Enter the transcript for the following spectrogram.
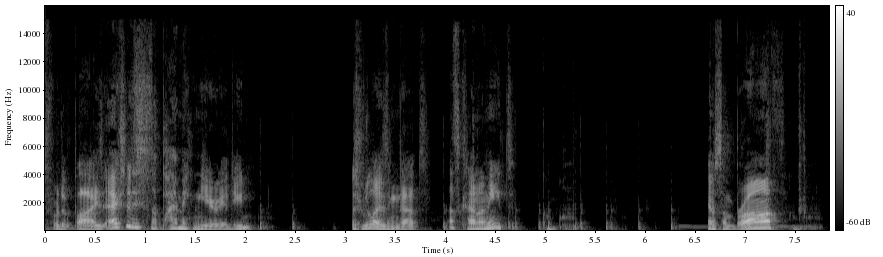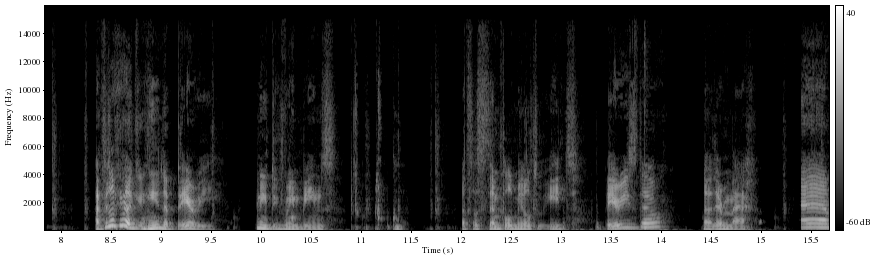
for the pies. Actually, this is a pie making area, dude. Just realizing that. That's kind of neat. Have some broth. I feel like I need a berry. I need the green beans. That's a simple meal to eat. Berries, though? No, they're meh. Eh,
